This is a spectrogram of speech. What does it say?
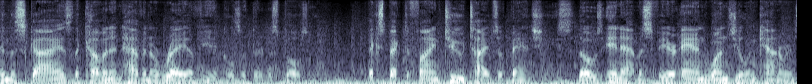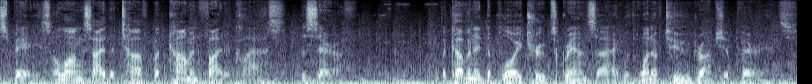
In the skies, the Covenant have an array of vehicles at their disposal. Expect to find two types of Banshees, those in atmosphere and ones you'll encounter in space, alongside the tough but common fighter class, the Seraph. The Covenant deploy troops groundside with one of two dropship variants.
